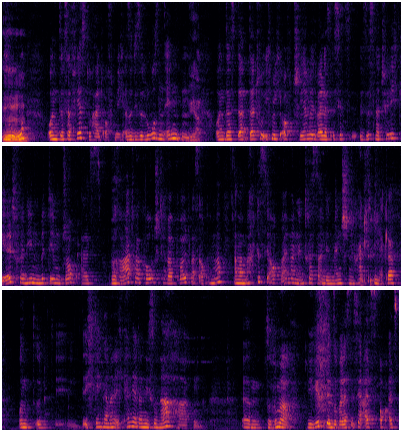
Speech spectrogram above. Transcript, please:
so. Und das erfährst du halt oft nicht. Also diese losen Enden. Ja. Und das, da, da tue ich mich oft schwer mit, weil das ist jetzt, es ist natürlich Geld verdienen mit dem Job als Berater, Coach, Therapeut, was auch immer. Aber man macht es ja auch, weil man ein Interesse an den Menschen hat. Richtig. Ja, klar. Und, und ich denke ich kann ja dann nicht so nachhaken. Ähm, so, hör mal, wie geht's denn so? Weil das ist ja als, auch als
